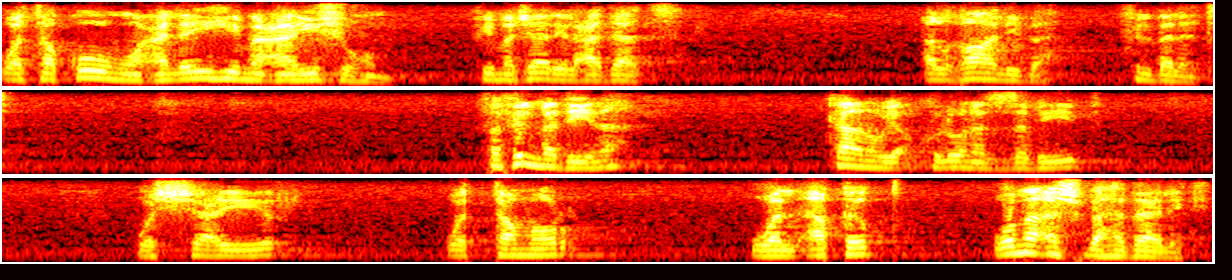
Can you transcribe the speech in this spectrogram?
وتقوم عليه معايشهم في مجال العادات الغالبة في البلد. ففي المدينة كانوا يأكلون الزبيب والشعير والتمر والأقط وما أشبه ذلك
